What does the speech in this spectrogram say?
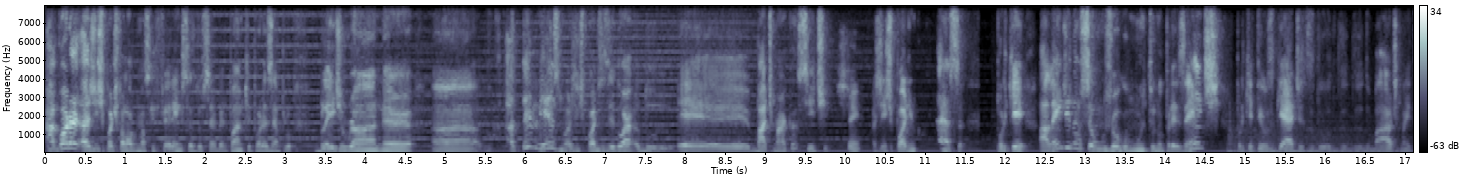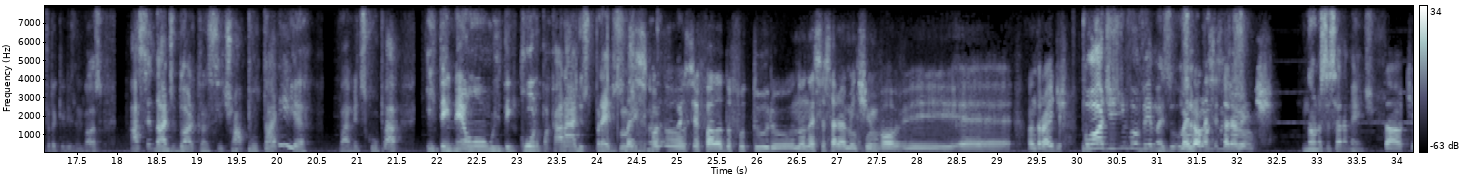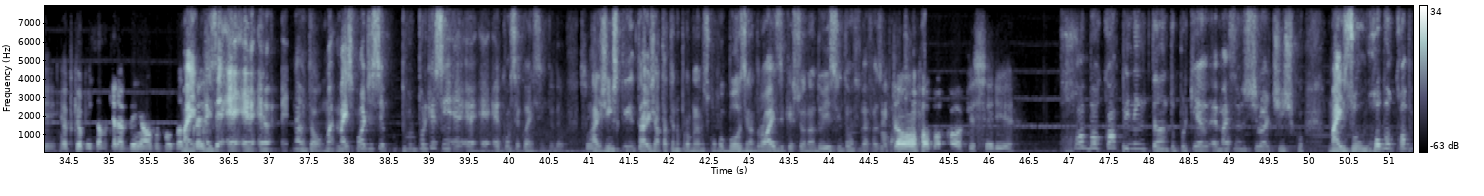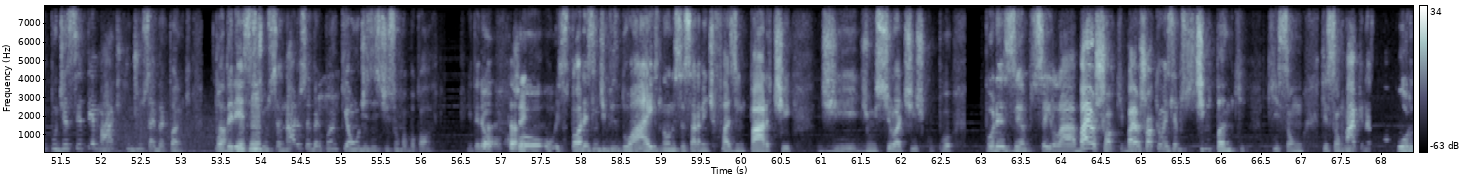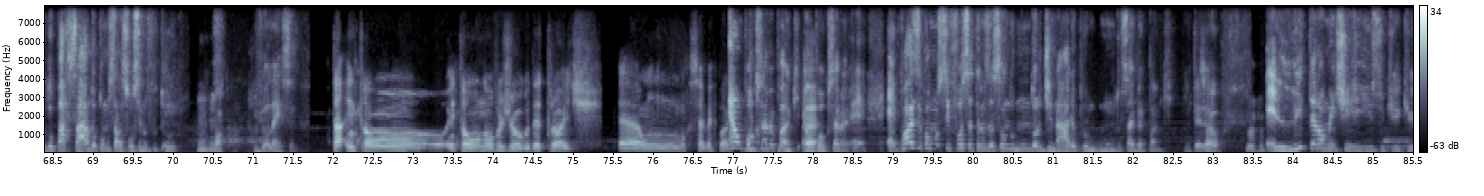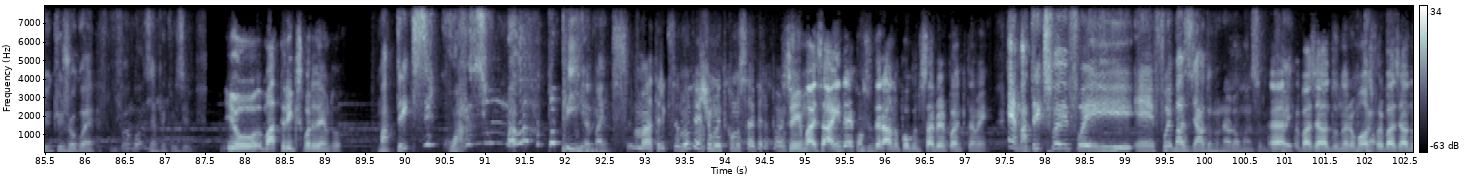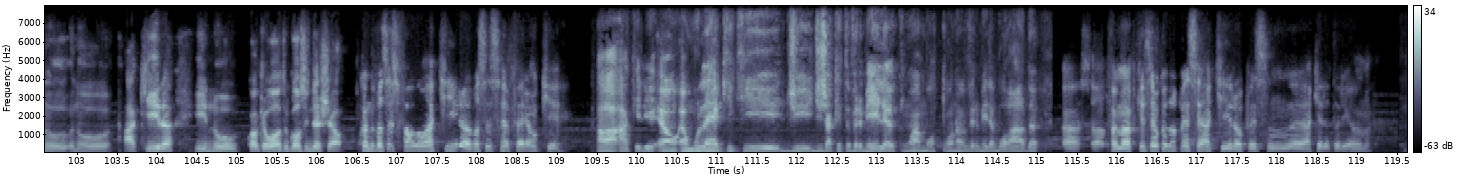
Agora a gente pode falar algumas referências do Cyberpunk, por exemplo, Blade Runner, ah, até mesmo a gente pode dizer do, do é, Batman Arkham City. Sim. A gente pode ir nessa. Porque, além de não ser um jogo muito no presente, porque tem os gadgets do, do, do- Batman e todo aqueles negócios, a cidade do Arkham City é uma putaria. Vai me desculpar. E tem neon, e tem cor pra caralho, os prédios Mas gigantes. quando você fala do futuro, não necessariamente envolve é, Android? Pode envolver, mas... Mas não necessariamente. Não necessariamente. Tá, ok. É porque eu pensava que era bem algo voltado Mas, pra mas isso. é, é- é- é- Não, então, ma- mas pode ser. por- Porque assim, é, é- é consequência, entendeu? Sim. A gente tem- tá- já tá tendo problemas com robôs e androids e questionando isso, então você vai fazer Então, parte. Robocop seria. Robocop nem tanto, porque é é mais um estilo artístico. Mas o Robocop podia ser temático de um cyberpunk. Poderia Uhum. existir um cenário cyberpunk onde existisse um Robocop. Entendeu? Tá, tá. O- o- histórias individuais não necessariamente fazem parte de, de um estilo artístico. Por, por exemplo, sei lá, Bioshock. Bioshock é um exemplo de steampunk, que são, que são máquinas vapor do passado como se elas fossem no futuro. Uhum. Só violência. Tá, então. Então o novo jogo, Detroit, é um cyberpunk. É um pouco cyberpunk. É, É. um pouco cyber... é, é quase como se fosse a transação do mundo ordinário pro mundo cyberpunk. Entendeu? Uhum. É literalmente isso que, que, que o jogo é. Foi um bom exemplo, inclusive. E o Matrix, por exemplo. Matrix é quase uma utopia, mas. Matrix eu não vejo muito como cyberpunk. Sim, mas ainda é considerado um pouco do cyberpunk também. É, Matrix foi, foi, é, foi baseado no Neuromancer, não É, foi? foi baseado no Neuromancer, Então. foi baseado no, no Akira e no. Qual que é o outro? Ghost in the Shell. Quando vocês falam Akira, vocês se referem ao quê? Ah, aquele é um, é um moleque que de, de jaqueta vermelha com a motona vermelha bolada. Ah, só. Foi mal, porque sempre quando eu penso em Akira, eu penso em é, Akira Toriyama.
